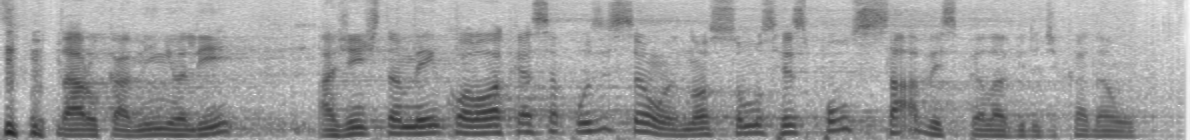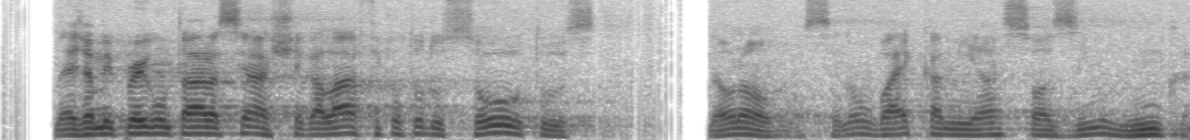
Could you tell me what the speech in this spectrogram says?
Desfrutar o caminho ali, a gente também coloca essa posição. Nós somos responsáveis pela vida de cada um. Né? Já me perguntaram assim, ah, chega lá, ficam todos soltos. Não, não, você não vai caminhar sozinho nunca.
